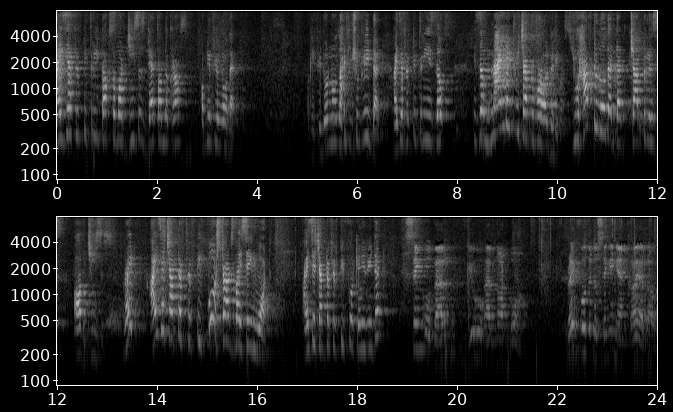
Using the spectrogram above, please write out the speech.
Isaiah 53 53 talks about Jesus' death on the cross? How many of you know that? Okay, if you don't know that, you should read that. Isaiah 53 is the is a mandatory chapter for all believers. You have to know that that chapter is of Jesus, right? Isaiah chapter 54 starts by saying what? Isaiah chapter 54, can you read that? Sing, O barren, you who have not borne. Break forth into singing and cry aloud,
